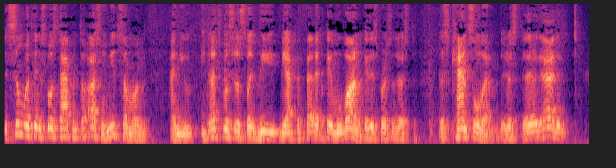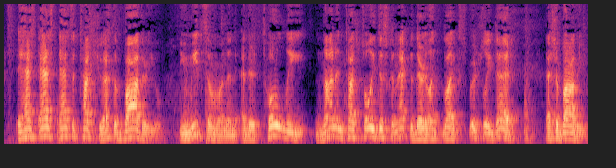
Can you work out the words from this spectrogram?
it's similar things supposed to happen to us. You meet someone and you you're not supposed to just like be be apathetic. Okay, move on. Okay, this person just just cancel them. They're just they're, they're, it has, it has it has to touch you. It has to bother you. You meet someone and, and they're totally not in touch, totally disconnected. They're like like spiritually dead. That should bother you.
